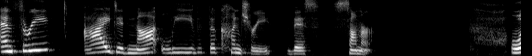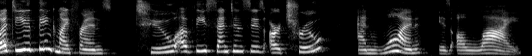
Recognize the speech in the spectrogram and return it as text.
And three, I did not leave the country this summer. What do you think, my friends? Two of these sentences are true and one is a lie.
